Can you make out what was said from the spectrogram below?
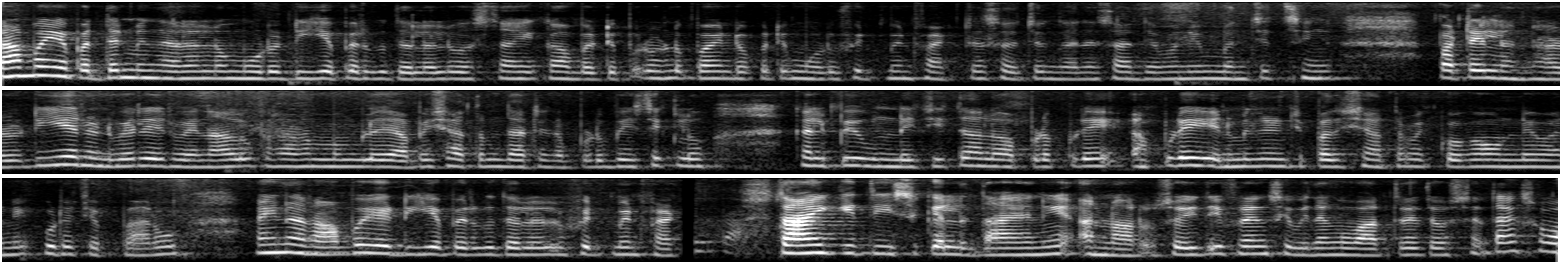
రాబోయే పద్దెనిమిది నెలల్లో మూడు డిఏ పెరుగుదలలు వస్తాయి. కాబట్టి రెండు పాయింట్ ఒకటి మూడు ఫిట్మెంట్ ఫ్యాక్టర్ సహజంగానే సాధ్యమని మంజిత్ సింగ్ పటేల్ అన్నాడు. డిఏ రెండు వేల ఇరవై నాలుగు ప్రారంభంలో యాభై శాతం దాటినప్పుడు బేసిక్లో కలిపి ఉండే జీతాలు అప్పుడప్పుడే అప్పుడే ఎనిమిది నుంచి పది శాతం ఎక్కువగా ఉండేవని కూడా చెప్పారు. అయినా రాబోయే డిఏ పెరుగుదలలు ఫిట్మెంట్ ఫ్యాక్టర్ స్థాయికి తీసుకెళ్తాయని అన్నారు. సో ఇది ఫ్రెండ్స్ ఈ విధంగా వార్తలు అయితే వస్తాయి థ్యాంక్స్ ఫర్ వాచింగ్.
